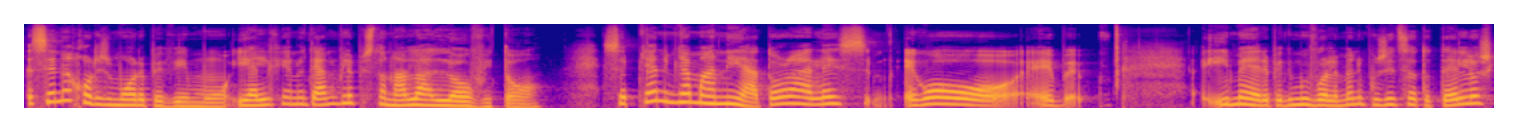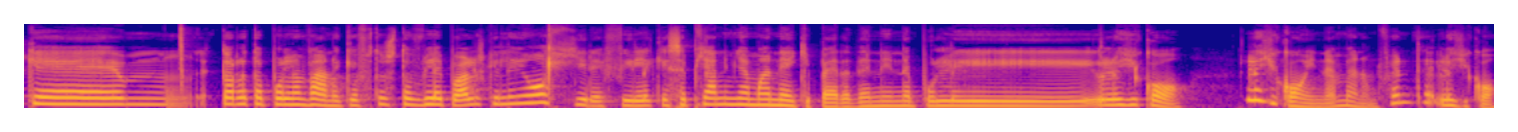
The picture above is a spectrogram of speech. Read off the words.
σε ένα χωρισμό, ρε παιδί μου, η αλήθεια είναι ότι αν βλέπεις τον άλλο αλόβητο, σε πιάνει μια μανία. Τώρα λες, εγώ ε, είμαι ρε παιδί μου βολεμένη που ζήτησα το τέλος και τώρα το απολαμβάνω. Και αυτός το βλέπει ο άλλος και λέει: Όχι, ρε φίλε, και σε πιάνει μια μανία εκεί πέρα. Δεν είναι πολύ λογικό. Λογικό είναι, εμένα μου φαίνεται λογικό.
